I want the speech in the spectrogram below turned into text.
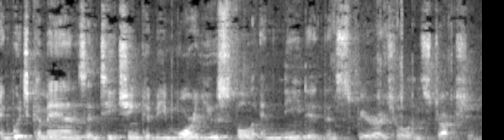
and which commands and teaching could be more useful and needed than spiritual instruction?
